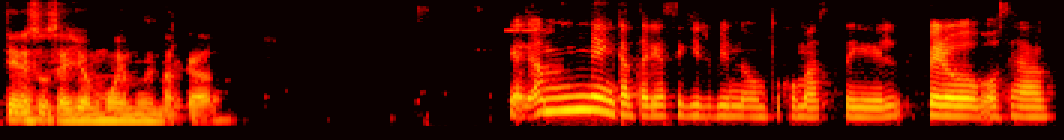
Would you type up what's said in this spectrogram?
tiene su sello muy, muy marcado. A mí me encantaría seguir viendo un poco más de él, pero, o sea,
